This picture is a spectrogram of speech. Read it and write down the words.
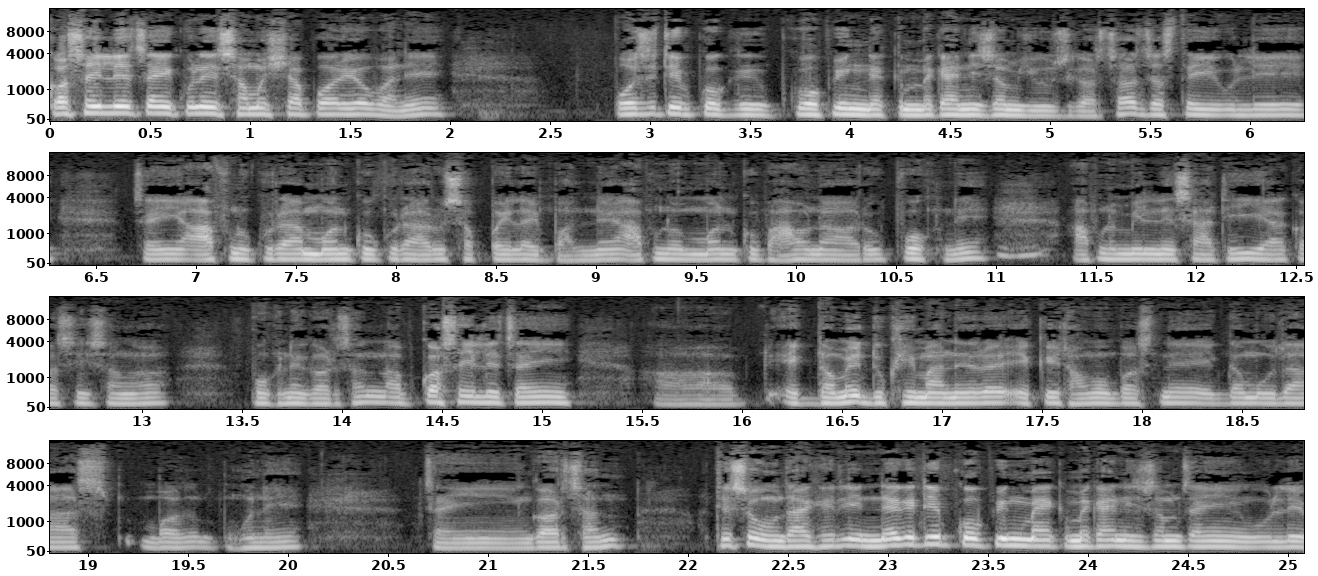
कसैले चाहिँ कुनै समस्या पर्यो भने पोजिटिभ कोपिङ मेकानिजम युज गर्छ जस्तै उसले चाहिँ आफ्नो कुरा मनको कुराहरू सबैलाई भन्ने आफ्नो मनको भावनाहरू पोख्ने आफ्नो मिल्ने साथी या कसैसँग पोख्ने गर्छन्। अब कसैले चाहिँ एकदमै दुखी मानेर एकै ठाउँमा बस्ने एकदम उदास हुने चाहिँ गर्छन्। त्यसो हुँदाखेरि नेगेटिभ कोपिङ मेक मेकानिजम चाहिँ उसले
